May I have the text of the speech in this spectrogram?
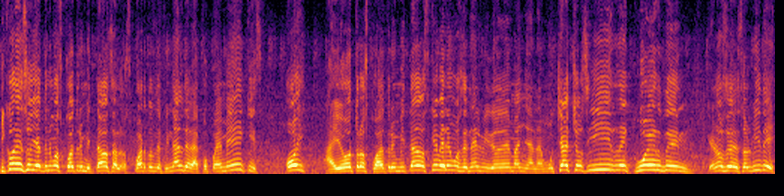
Y con eso ya tenemos cuatro invitados a los cuartos de final de la Copa MX. Hoy hay otros cuatro invitados que veremos en el video de mañana, muchachos. Y recuerden que no se les olvide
